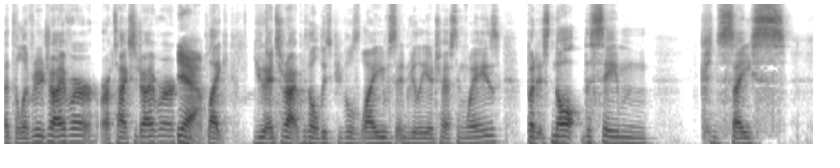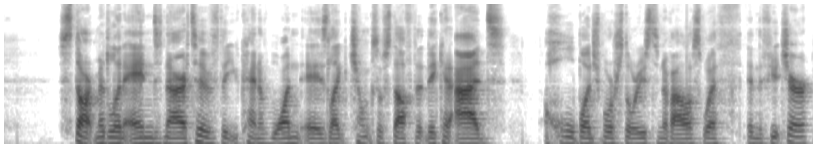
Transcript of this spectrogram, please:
a delivery driver or a taxi driver Yeah. like you interact with all these people's lives in really interesting ways but it's not the same concise start middle and end narrative that you kind of want it is like chunks of stuff that they can add a whole bunch more stories to Novalis with in the future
